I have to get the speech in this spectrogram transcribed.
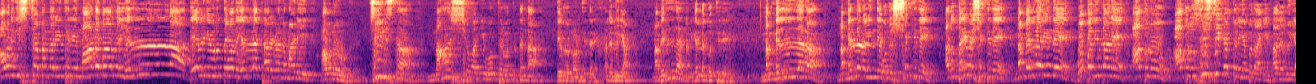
ಅವನಿಗೆ ಇಷ್ಟ ಬಂದ ರೀತಿಯಲ್ಲಿ ಮಾಡಬಾರದ ಎಲ್ಲ ದೇವರಿಗೆ ವಿರುದ್ಧವಾದ ಎಲ್ಲ ಕಾರ್ಯಗಳನ್ನು ಮಾಡಿ ಅವನು ಜೀವಿಸ್ತಾ ನಾಶವಾಗಿ ಹೋಗ್ತಿರುವಂತದ್ದನ್ನ ದೇವರು ನೋಡ್ತಿದ್ದಾರೆ. ಅಲ್ಲೆಲ್ಲೂಯ್ಯ ನಾವೆಲ್ಲ ನಮಗೆಲ್ಲ ಗೊತ್ತಿದೆ. ನಮ್ಮೆಲ್ಲರ ನಮ್ಮೆಲ್ಲರ ಹಿಂದೆ ಒಂದು ಶಕ್ತಿ ಇದೆ. ಅದು ದೈವ ಶಕ್ತಿ ಇದೆ. ನಮ್ಮೆಲ್ಲರ ಹಿಂದೆ ಒಬ್ಬನಿದ್ದಾನೆ. ಆತನು ಆತನು ಸೃಷ್ಟಿಕರ್ತನು ಎಂಬುದಾಗಿ. ಹಾಲೆಲ್ಲುಯ್ಯ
